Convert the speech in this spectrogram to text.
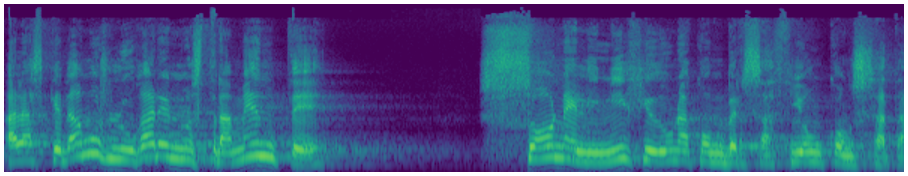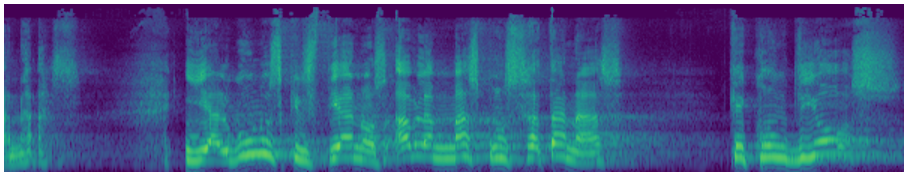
a las que damos lugar en nuestra mente son el inicio de una conversación con Satanás. Y algunos cristianos hablan más con Satanás que con Dios.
